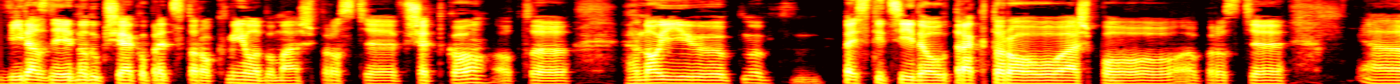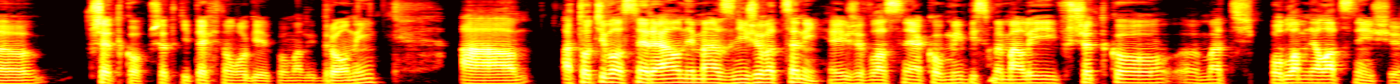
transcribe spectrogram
výrazne jednoduchšie ako pred 100 rokmi, lebo máš proste všetko od e, hnojí, pesticídov, traktorov až po proste všetko, všetky technológie, pomaly drony. A, a to ti vlastne reálne má znižovať ceny, hej, že vlastne ako my by sme mali všetko mať podľa mňa lacnejšie.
